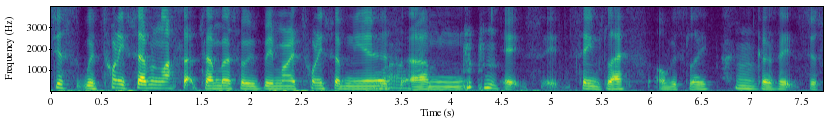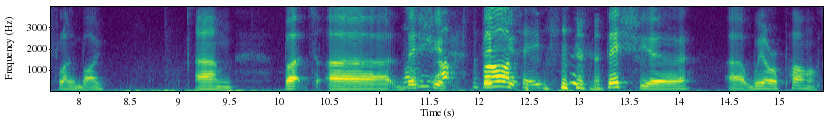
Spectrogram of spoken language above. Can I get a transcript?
just we're 27 last September, so we've been married 27 years. Wow. Um, it's it seems less, obviously, Hmm. because it's just flown by. Um, but uh, this year, the this to? this year uh, we are apart,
